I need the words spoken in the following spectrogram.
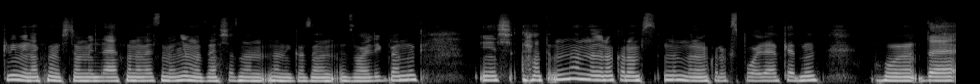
Kriminek nem is tudom, hogy lehetne nevezni, mert nyomozás az nem, nem igazán zajlik bennük. És hát nem nagyon, akarom, nem nagyon akarok spoilerkedni, de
